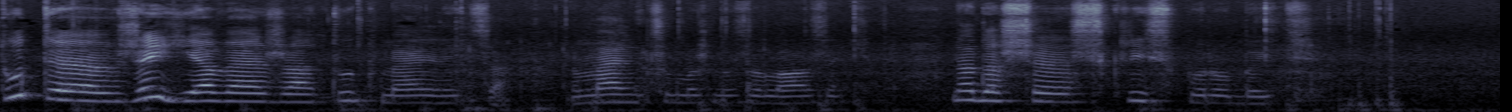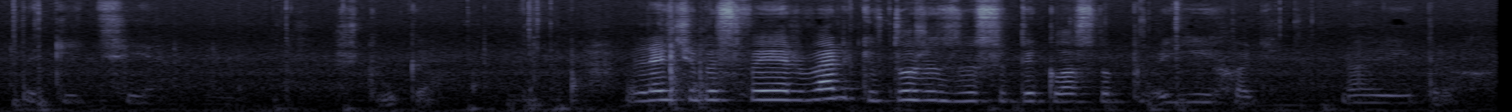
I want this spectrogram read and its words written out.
Тут е, вже є вежа, тут мельниця. На мельницю можна залазити. Треба ще скрізь поробити. Такі ці штуки. До речі, без феєрверків теж з висоти класно їхати на літрах.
